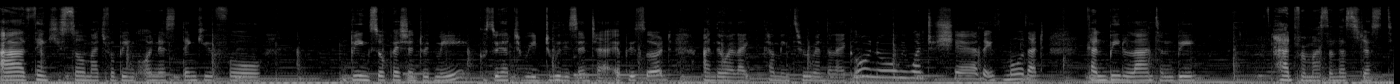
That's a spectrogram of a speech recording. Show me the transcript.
uh, thank you so much for being honest. Thank you for being so patient with me because we had to redo this entire episode and they were like coming through and they're like oh no we want to share. There's more that can be learned and be heard from us and that's just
